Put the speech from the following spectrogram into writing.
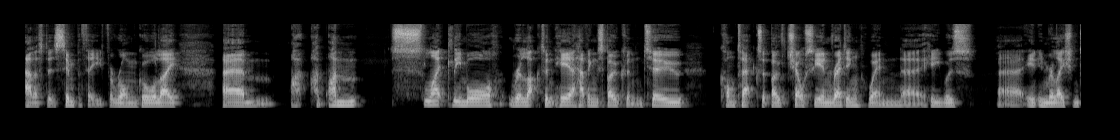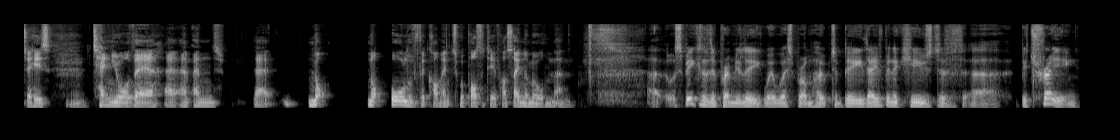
Alistair's sympathy for Ron Gourlay. Um, I, I'm slightly more reluctant here, having spoken to contacts at both Chelsea and Reading when uh, he was uh, in, in, relation to his mm. tenure there, uh, and uh, not not all of the comments were positive. I'll say no more than that. Mm. Uh, speaking of the Premier League, where West Brom hope to be, they've been accused of uh, betraying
